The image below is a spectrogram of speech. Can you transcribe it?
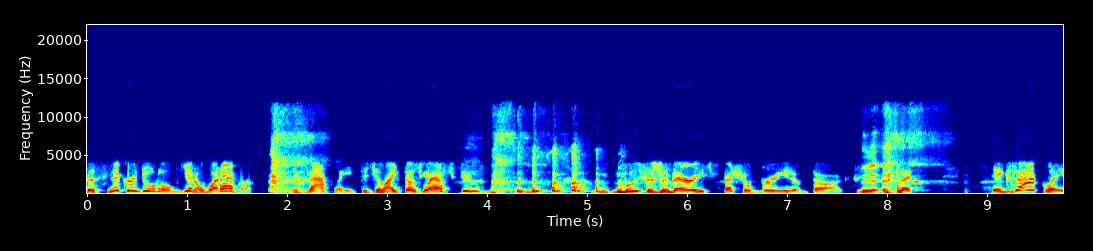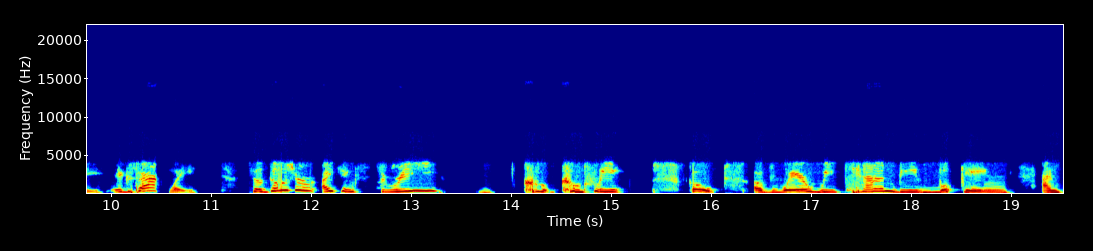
a snickerdoodle, you know, whatever. Exactly. Did you like those last two? moose is a very special breed of dog. but exactly, exactly. So those are, I think, three co- complete scopes of where we can be looking and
